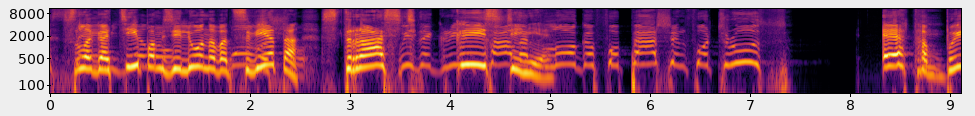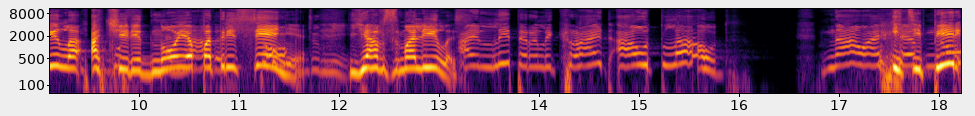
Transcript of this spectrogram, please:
с логотипом зеленого цвета «Страсть к истине». Это было очередное потрясение. Я взмолилась. И теперь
